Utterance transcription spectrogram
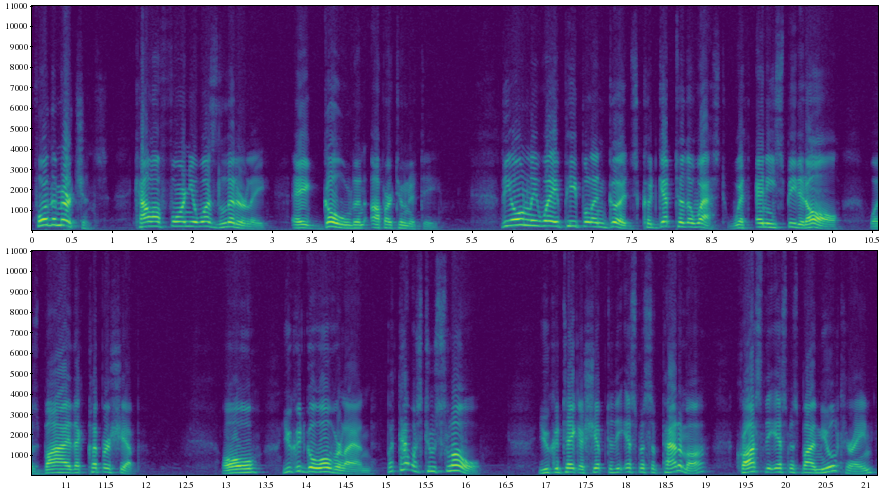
For the merchants, California was literally a golden opportunity. The only way people and goods could get to the West with any speed at all was by the clipper ship. Oh, you could go overland, but that was too slow. You could take a ship to the Isthmus of Panama, cross the isthmus by mule train,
